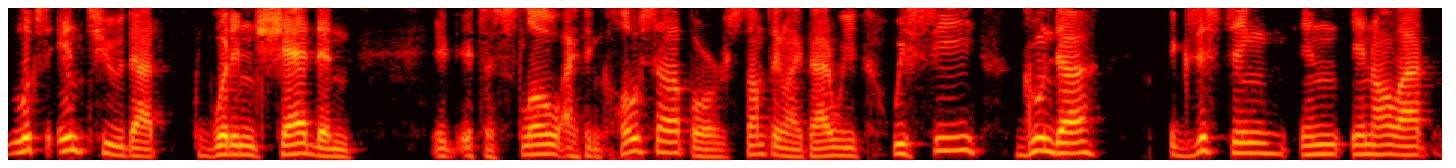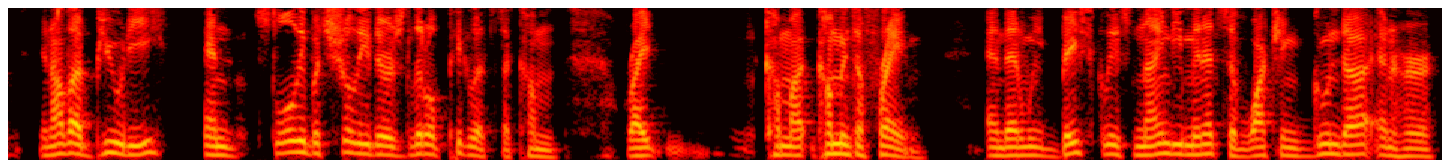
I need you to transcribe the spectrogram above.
looks into that wooden shed and it, it's a slow, I think, close up or something like that. We we see Gunda existing in in all that in all that beauty, and slowly but surely there's little piglets that come right come out, come into frame, and then we basically it's 90 minutes of watching Gunda and her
